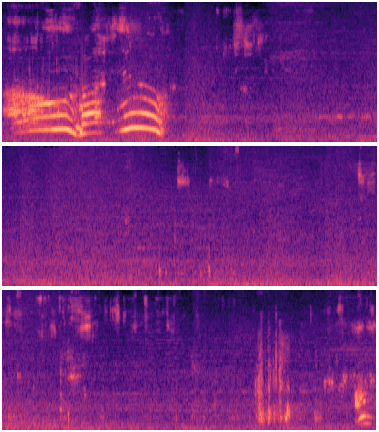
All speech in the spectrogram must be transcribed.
Oh, but you. Oh,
